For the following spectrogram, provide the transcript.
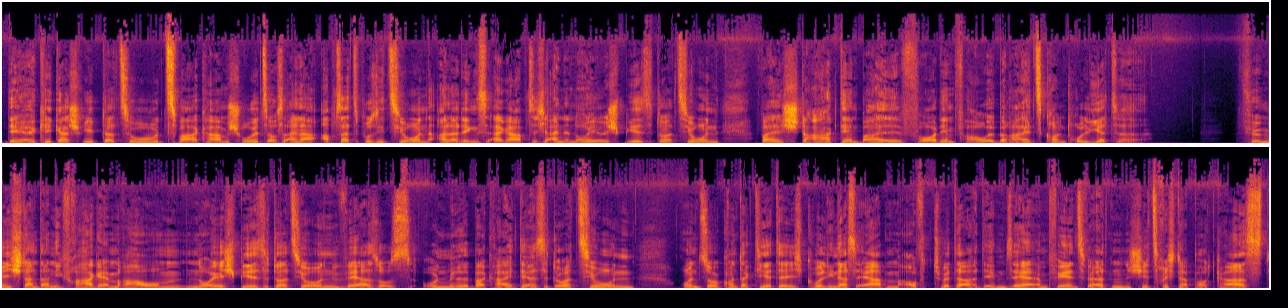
Der Kicker schrieb dazu, zwar kam Schulz aus einer Abseitsposition, allerdings ergab sich eine neue Spielsituation, weil Stark den Ball vor dem Foul bereits kontrollierte. Für mich stand dann die Frage im Raum, neue Spielsituation versus Unmittelbarkeit der Situation. Und so kontaktierte ich Colinas Erben auf Twitter, dem sehr empfehlenswerten Schiedsrichter-Podcast,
